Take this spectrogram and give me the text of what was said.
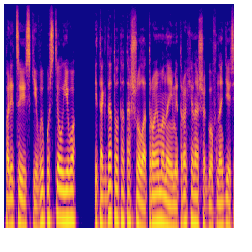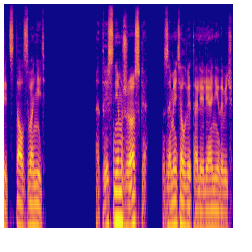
Полицейский выпустил его, и тогда тот отошел от Роймана и Митрохина шагов на 10, стал звонить. «А ты с ним жестко, заметил Виталий Леонидович.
